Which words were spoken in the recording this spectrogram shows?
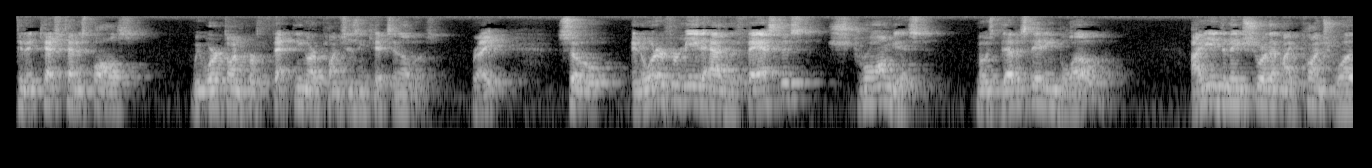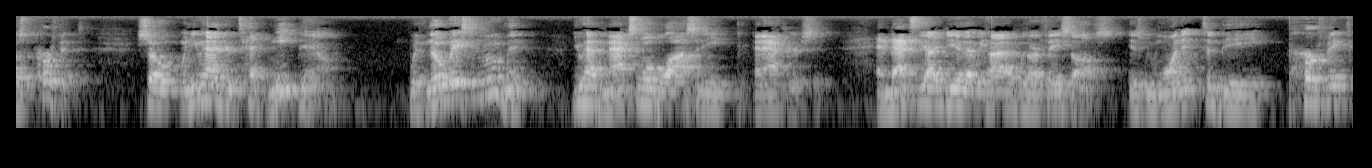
didn't catch tennis balls. We worked on perfecting our punches and kicks and elbows, right? So in order for me to have the fastest, strongest, most devastating blow, I needed to make sure that my punch was perfect. So when you have your technique down, with no wasted movement, you have maximal velocity and accuracy. And that's the idea that we have with our face-offs, is we want it to be perfect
